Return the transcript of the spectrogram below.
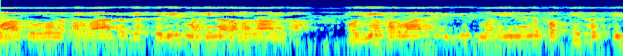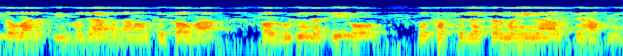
وہاں تو انہوں نے فرمایا کہ بہترین مہینہ رمضان کا۔ اور یہ فرمایا کہ جس مہینے میں پکی سچی توبہ نصیب ہو جائے، گناہوں سے توبہ اور رجوع نصیب ہو، وہ سب سے بہتر مہینہ اس کے حق میں۔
